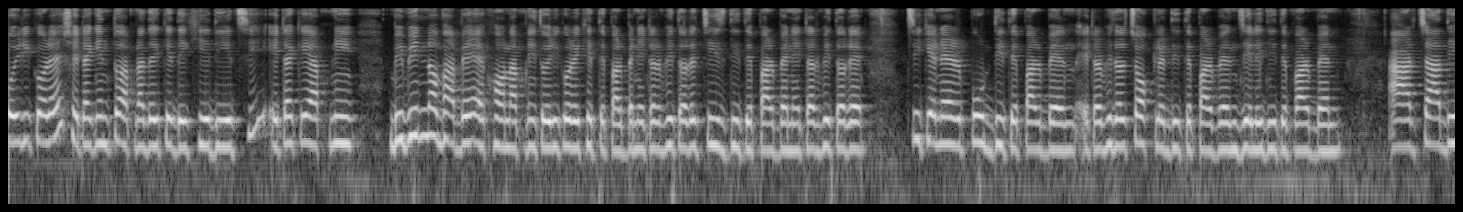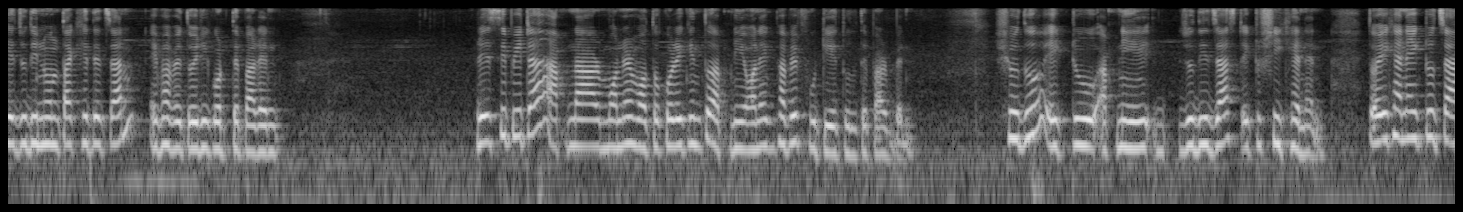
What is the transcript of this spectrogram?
তৈরি করে সেটা কিন্তু আপনাদেরকে দেখিয়ে দিয়েছি। এটাকে আপনি বিভিন্নভাবে এখন আপনি তৈরি করে খেতে পারবেন। এটার ভিতরে চিজ দিতে পারবেন, এটার ভিতরে চিকেনের পুর দিতে পারবেন, এটার ভিতরে চকলেট দিতে পারবেন, জেলি দিতে পারবেন। আর চা দিয়ে যদি নোনতা খেতে চান, এভাবে তৈরি করতে পারেন। রেসিপিটা আপনার মনের মতো করে কিন্তু আপনি অনেকভাবে ফুটিয়ে তুলতে পারবেন। শুধু একটু আপনি যদি জাস্ট একটু শিখে নেন। তো এখানে একটু চা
